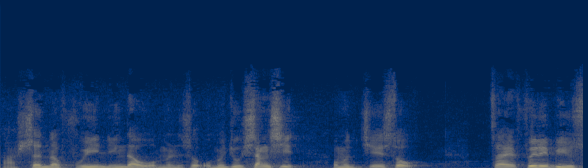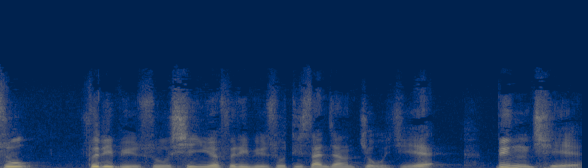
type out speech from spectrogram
啊，神的福音领导我们的时候，我们就相信，我们接受。在腓立比书，腓立比书新约腓立比书第三章九节，并且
